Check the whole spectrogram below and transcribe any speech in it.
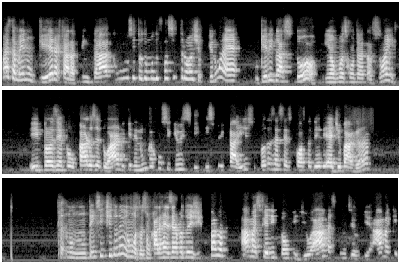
Mas também não queira, cara, pintar como se todo mundo fosse trouxa, porque não é. O que ele gastou em algumas contratações e, por exemplo, o Carlos Eduardo, que ele nunca conseguiu explicar isso, todas as respostas dele é divagando. Não, não tem sentido nenhum. Então, se um cara reserva do Egito, fala, ah, mas Felipão pediu, ah, mas não sei o quê, ah, mas que.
